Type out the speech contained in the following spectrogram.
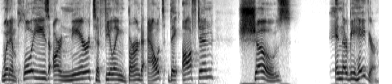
When employees are near to feeling burned out, they often shows in their behavior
